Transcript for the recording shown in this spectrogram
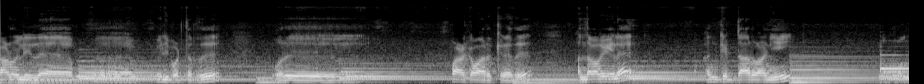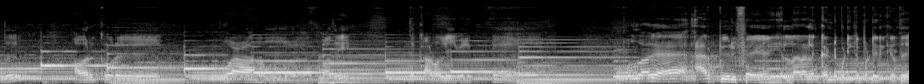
காணொலியில் வெளிப்படுத்துறது ஒரு பழக்கமாக இருக்கிறது. அந்த வகையில் அங்கிட் தார்வாணியை நம்ம வந்து அவருக்கு ஒரு புகழாரம் மாதிரி இந்த காணொலியை வெளி பொதுவாக ஏர் பியூரிஃபையர் எல்லாராலும் கண்டுபிடிக்கப்பட்டிருக்கிறது.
